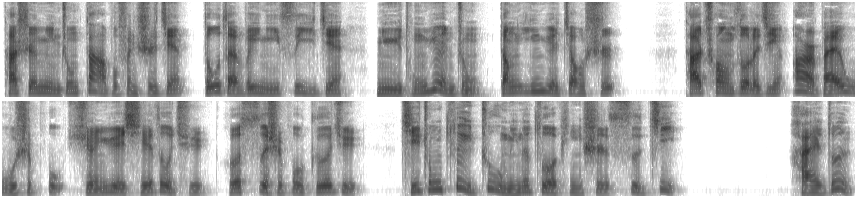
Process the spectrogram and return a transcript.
他生命中大部分时间都在威尼斯一间女童院中当音乐教师。他创作了近二百五十部弦乐协奏曲和四十部歌剧，其中最著名的作品是《四季》。海顿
